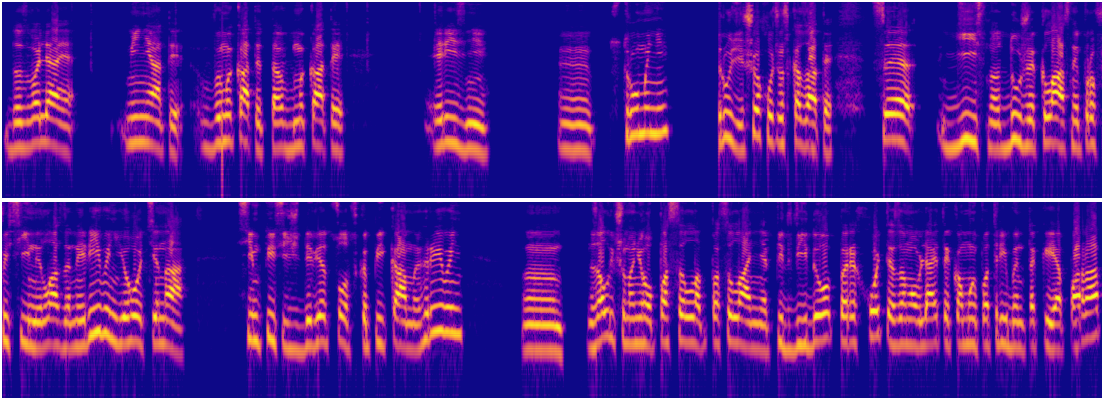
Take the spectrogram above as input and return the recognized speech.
Дозволяє міняти, вимикати та вмикати різні е, струмені. Друзі, що хочу сказати, це дійсно дуже класний професійний лазерний рівень. Його ціна 7900 з копійками гривень. Е, залишу на нього посилання під відео. Переходьте, замовляйте, кому потрібен такий апарат.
